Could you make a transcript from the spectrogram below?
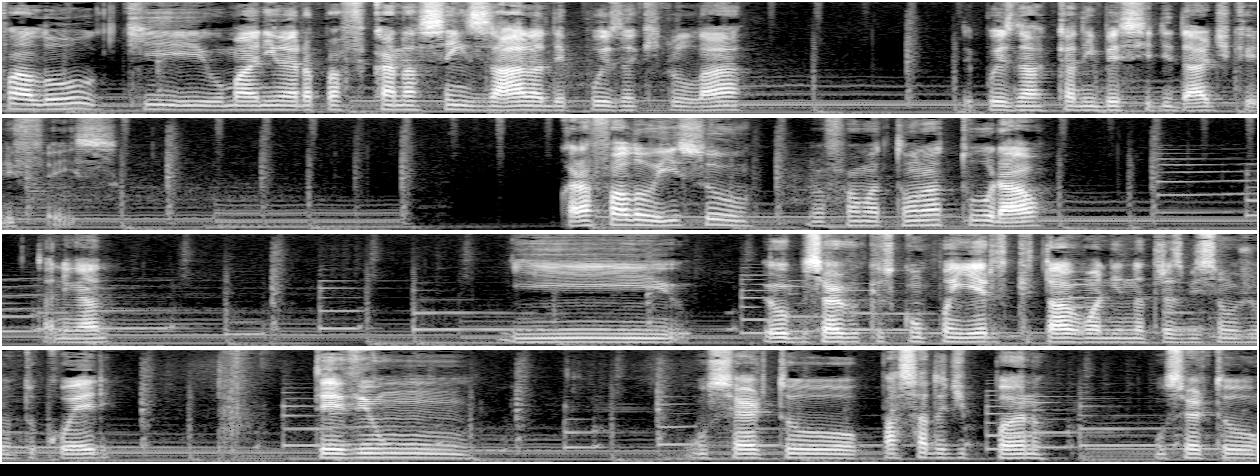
falou que o Marinho era para ficar na senzala depois daquilo lá depois daquela imbecilidade que ele fez. O cara falou isso de uma forma tão natural, tá ligado? E eu observo que os companheiros que estavam ali na transmissão junto com ele teve um um certo passada de pano, um certo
